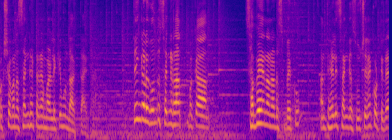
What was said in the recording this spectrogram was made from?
ಪಕ್ಷವನ್ನು ಸಂಘಟನೆ ಮಾಡಲಿಕ್ಕೆ ಮುಂದಾಗ್ತಾ ಇದ್ದಾರೆ ತಿಂಗಳಿಗೊಂದು ಸಂಘಟನಾತ್ಮಕ ಸಭೆಯನ್ನು ನಡೆಸಬೇಕು ಅಂತ ಹೇಳಿ ಸಂಘ ಸೂಚನೆ ಕೊಟ್ಟಿದೆ.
